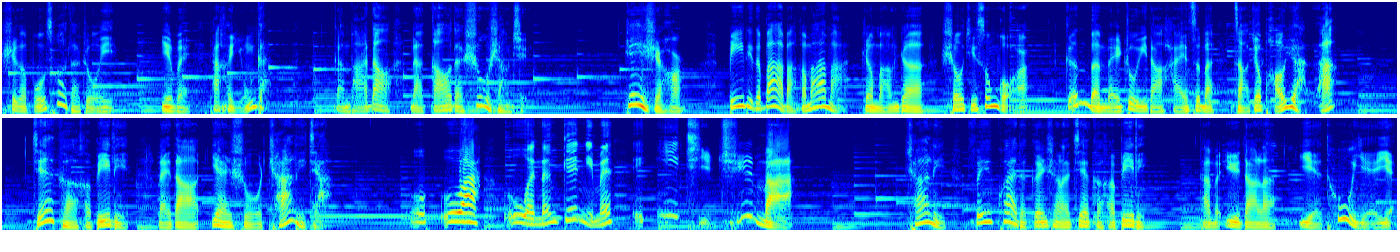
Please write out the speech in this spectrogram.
是个不错的主意，因为他很勇敢，敢爬到那高的树上去。这时候，比利的爸爸和妈妈正忙着收集松果，根本没注意到孩子们早就跑远了。杰克和比利来到鼹鼠查理家。哇，我能跟你们一起去吗？查理飞快地跟上了杰克和比利。他们遇到了野兔爷爷。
